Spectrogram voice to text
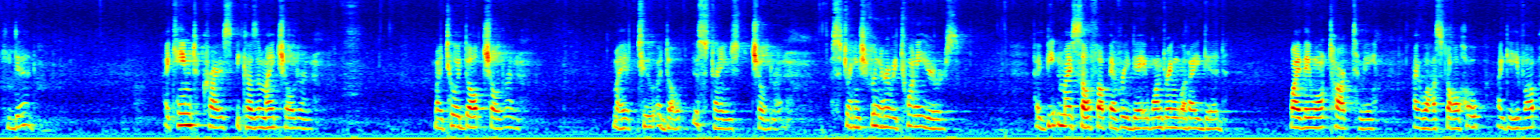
He did. I came to Christ because of my children, my two adult children, my two adult estranged children, estranged for nearly 20 years. I've beaten myself up every day wondering what I did, why they won't talk to me. I lost all hope. I gave up.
